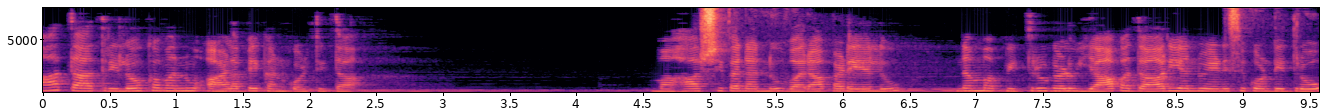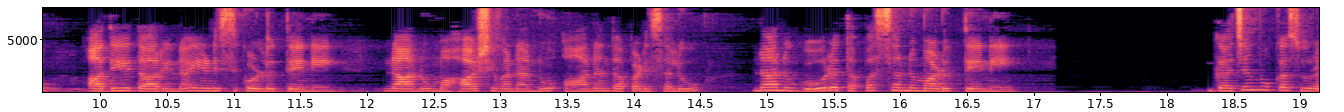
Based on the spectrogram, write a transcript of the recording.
ಆತ ತ್ರಿಲೋಕವನ್ನು ಆಳಬೇಕನ್ಕೊಳ್ತಿದ್ದ. ಮಹಾಶಿವನನ್ನು ವರ ಪಡೆಯಲು ನಮ್ಮ ಪಿತೃಗಳು ಯಾವ ದಾರಿಯನ್ನು ಎಣಿಸಿಕೊಂಡಿದ್ರೋ ಅದೇ ದಾರಿನ ಎಣಿಸಿಕೊಳ್ಳುತ್ತೇನೆ. ನಾನು ಮಹಾಶಿವನನ್ನು ಆನಂದಪಡಿಸಲು ನಾನು ಘೋರ ತಪಸ್ಸನ್ನು ಮಾಡುತ್ತೇನೆ. ಗಜಮುಖಸುರ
